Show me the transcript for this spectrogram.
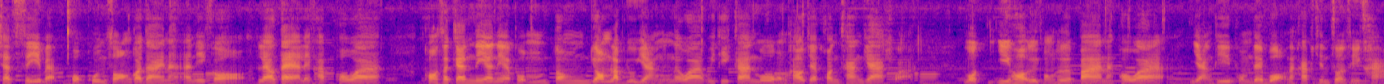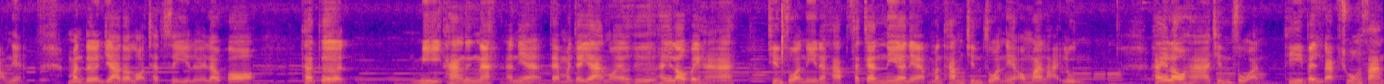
แชสซีแบบ6คูณ2ก็ได้นะ อันนี้ก็แล้วแต่เลยครับ เพราะว่าของสแกนเนียเนี่ยผมต้องยอมรับอยู่อย่างหนึ่งนะว่าวิธีการโมของเขาจะค่อนข้างยากกว่ารถยี่ห้ออื่นของเฮอร์ป้านะ เพราะว่าอย่างที่ผมได้บอกนะครับ ชิ้นส่วนสีขาวเนี่ย มันเดินยาวตลอดแชสซีเลย แล้วก็ถ้าเกิด มีอีกทางหนึ่งนะ อันเนี้ยแต่มันจะยากหน่อยก็คือ ให้เราไปหาชิ้นส่วนนี้นะครับสแกนเนียเนี่ยมันทำชิ้นส่วนนี้ออกมาหลายรุ่น ให้เราหาชิ้นส่วนที่เป็นแบบช่วงสั้น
